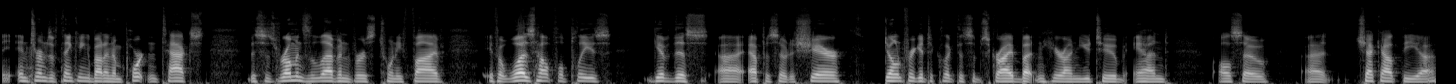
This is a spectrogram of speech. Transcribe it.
in terms of thinking about an important text. This is Romans 11, verse 25. If it was helpful, please give this uh, episode a share. Don't forget to click the subscribe button here on YouTube, and also uh, check out the uh,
